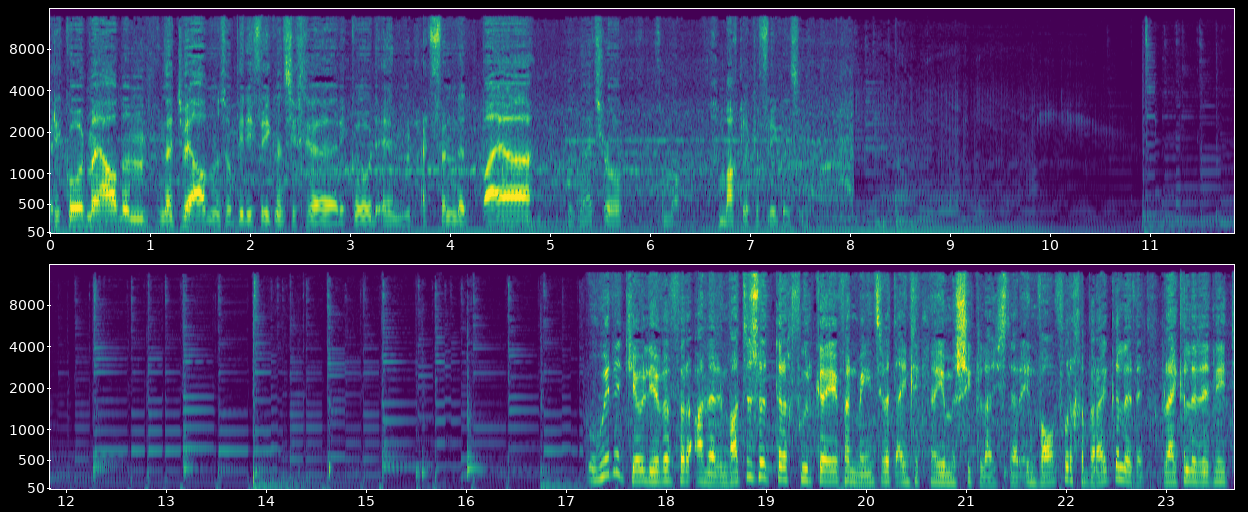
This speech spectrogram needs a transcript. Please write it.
record my album, nou twee albums op hierdie frequency gerekord en ek vind dit baie natural, gemaklike frequency. Hoe het dit jou lewe verander en wat is so terugvoer kry jy van mense wat eintlik na jou musiek luister en waarvoor gebruik hulle dit? Gebruik hulle dit net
